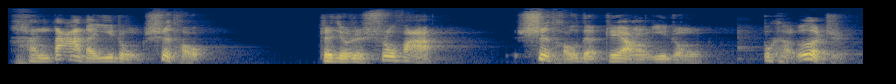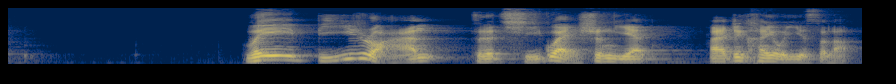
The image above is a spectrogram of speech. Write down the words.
很大的一种势头，这就是书法势头的这样一种。不可遏制，为笔软则奇怪生焉。哎，这个很有意思了。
